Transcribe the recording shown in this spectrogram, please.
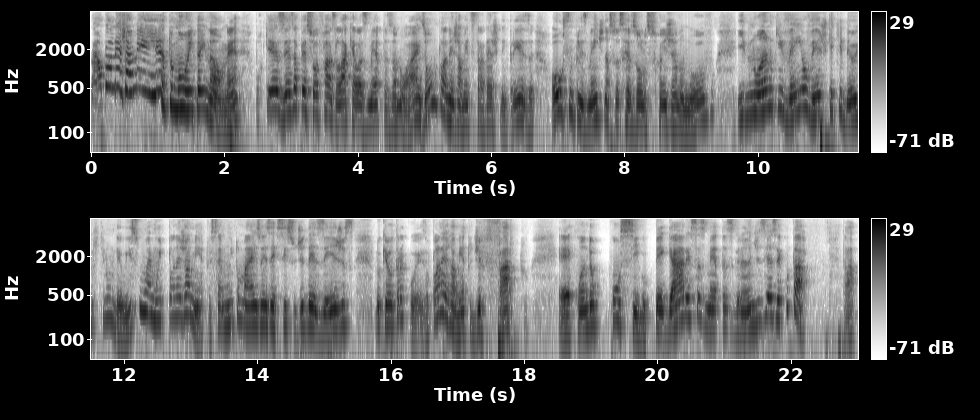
não é planejamento muito aí não, né? Porque às vezes a pessoa faz lá aquelas metas anuais, ou no planejamento estratégico da empresa, ou simplesmente nas suas resoluções de ano novo, e no ano que vem eu vejo o que, que deu e o que, que não deu. Isso não é muito planejamento, isso é muito mais um exercício de desejos do que outra coisa. O planejamento, de fato, é quando eu consigo pegar essas metas grandes e executar, tá?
